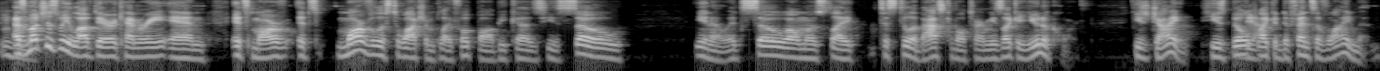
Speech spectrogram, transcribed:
mm-hmm. as much as we love Derrick Henry, and it's marv, it's marvelous to watch him play football because he's so, you know, it's so almost like to steal a basketball term, he's like a unicorn. He's giant. He's built yeah. like a defensive lineman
